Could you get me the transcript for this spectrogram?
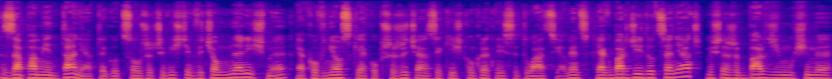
zapamiętania tego, co rzeczywiście wydarzyło wyciągnęliśmy jako wnioski, jako przeżycia z jakiejś konkretnej sytuacji. A więc jak bardziej doceniać? Myślę, że bardziej musimy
